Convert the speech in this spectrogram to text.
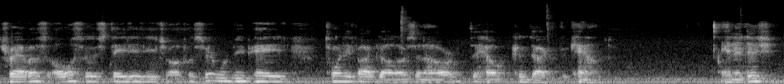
Travis also stated each officer would be paid $25 an hour to help conduct the count. In addition,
